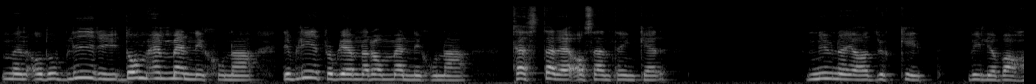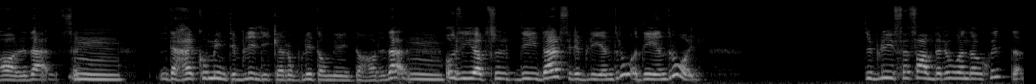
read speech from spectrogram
Men och då blir det ju, de här människorna, det blir ett problem när de människorna testar det och sen tänker nu när jag har druckit vill jag bara ha det där. För Mm. det här kommer inte bli lika roligt om jag inte har det där. Mm. Och det är ju absolut, det är därför det blir en drog. Det är en drog. Du blir ju för fan beroende av skiten.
